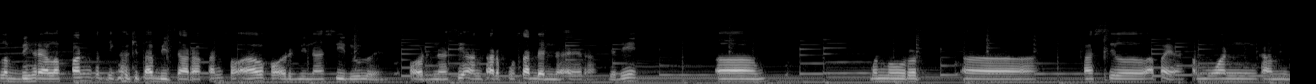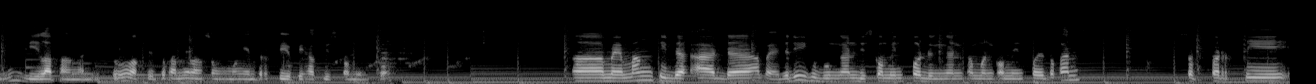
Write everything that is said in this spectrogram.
lebih relevan ketika kita bicarakan soal koordinasi dulu ya, koordinasi antar pusat dan daerah. Jadi uh, menurut uh, hasil apa ya temuan kami di lapangan itu waktu itu kami langsung menginterview pihak Diskominfo. Uh, memang tidak ada apa ya. Jadi hubungan Diskominfo dengan Kemenkominfo itu kan seperti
